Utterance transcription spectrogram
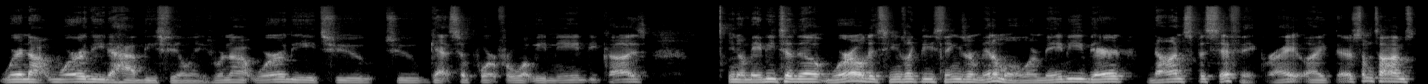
we're not worthy to have these feelings. We're not worthy to to get support for what we need because you know maybe to the world it seems like these things are minimal or maybe they're non-specific right? Like there's sometimes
